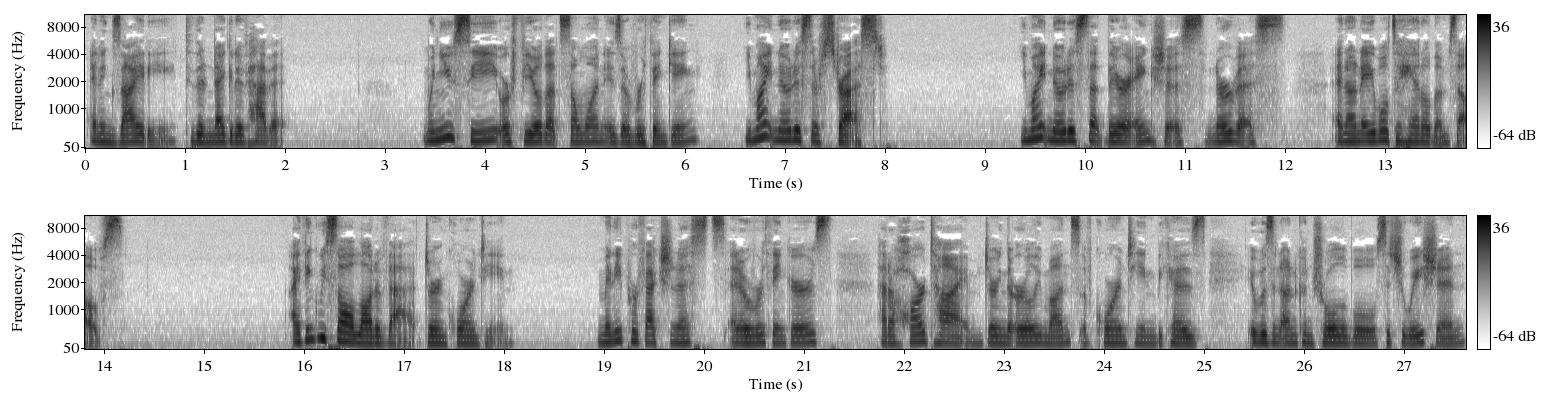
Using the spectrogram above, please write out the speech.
and anxiety to their negative habit. When you see or feel that someone is overthinking, you might notice they're stressed. You might notice that they are anxious, nervous, and unable to handle themselves. I think we saw a lot of that during quarantine. Many perfectionists and overthinkers had a hard time during the early months of quarantine because it was an uncontrollable situation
